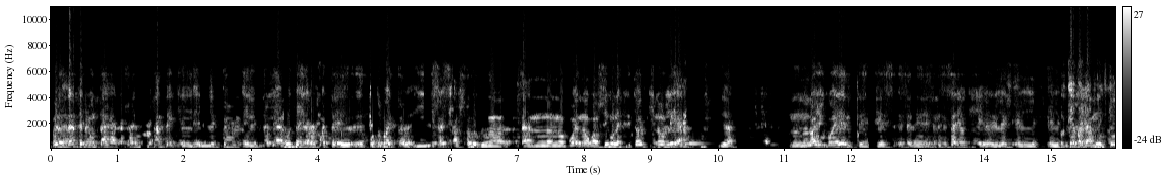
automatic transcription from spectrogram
bueno, delante preguntaba es importante que el, lector, el lector lea mucho y la respuesta es, por supuesto, y eso es absoluto. ¿no? O sea, no, no, puede, no consigo un escritor que no lea, ¿ya? No, lo hay coherente. Es, es, necesario que el, el, el mucho,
